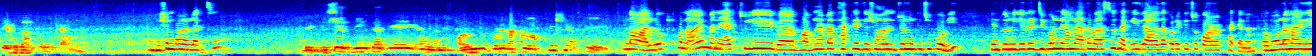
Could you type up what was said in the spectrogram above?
দেহদান করলেন কেমন ভীষণ ভালো লাগছে। বিশেষ দিনটাকে মানে স্মরণীয় করে রাখার লক্ষ্যে কি আজকে? না লক্ষ্য নয় মানে অ্যাকচুয়ালি ভাবনাটা থাকে যে সমাজের জন্য কিছু করি কিন্তু নিজেদের জীবন নিয়ে আমরা এত ব্যস্ত থাকি যে আলাদা করে কিছু করার থাকে না। তো মনে হয় যে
